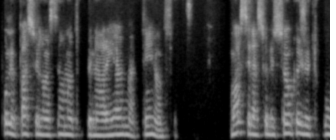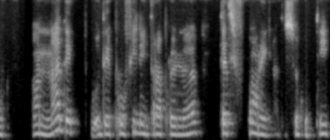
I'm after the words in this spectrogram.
pour ne pas se lancer en entrepreneuriat un matin, en fait. Moi, c'est la solution que je trouve. On a des, des profils d'entrepreneurs, peut-être qu'il faut qu'on regarde de ce côté.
